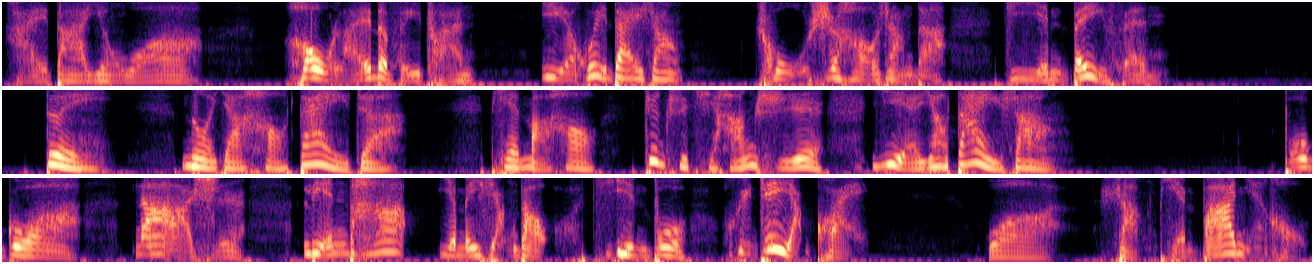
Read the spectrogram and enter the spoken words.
还答应我，后来的飞船也会带上楚世号上的基因备份。对，诺亚号带着，天马号正式起航时也要带上。不过那时连他也没想到进步会这样快。我上天八年后，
